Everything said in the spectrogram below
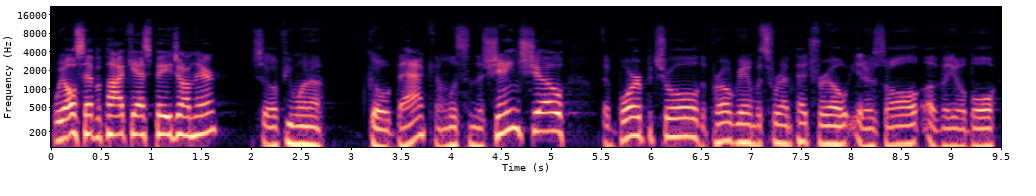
We also have a podcast page on there. So if you want to go back and listen to Shane's show, the Border Patrol, the program with Soren Petro. It is all available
